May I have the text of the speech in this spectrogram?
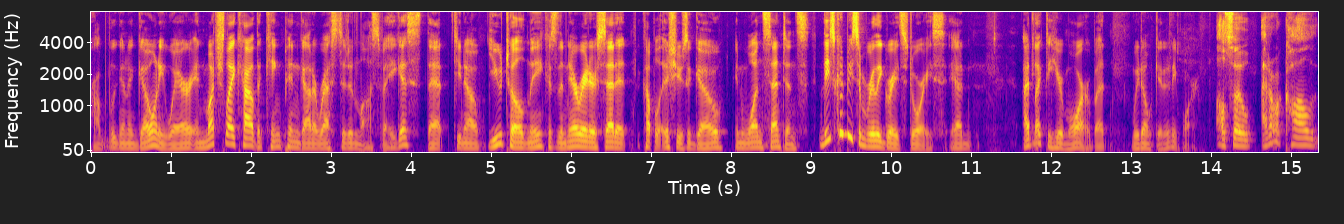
probably going to go anywhere. And much like how the Kingpin got arrested in Las Vegas, that, you know, you told me because the narrator said it a couple issues ago in one sentence, these could be some really great stories. And I'd like to hear more, but we don't get any more. Also, I don't recall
